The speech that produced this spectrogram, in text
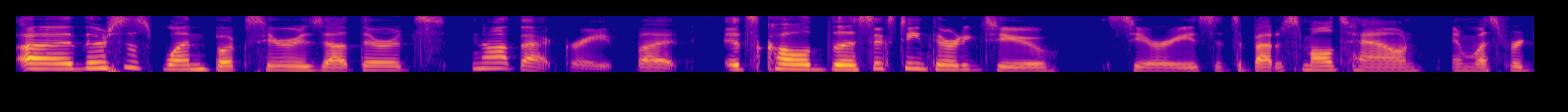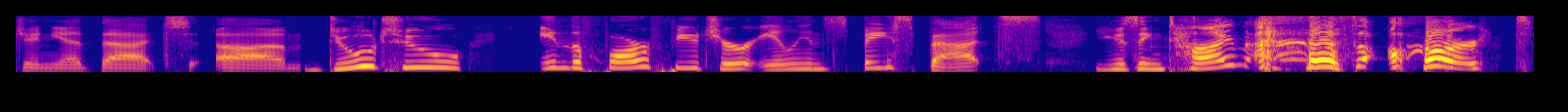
uh there's this one book series out there. It's not that great, but it's called the 1632 series. It's about a small town in West Virginia that um due to in the far future alien space bats using time as art.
